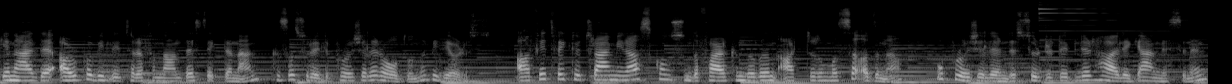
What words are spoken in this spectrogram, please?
genelde Avrupa Birliği tarafından desteklenen kısa süreli projeler olduğunu biliyoruz. Afet ve kültürel miras konusunda farkındalığın arttırılması adına bu projelerin de sürdürülebilir hale gelmesinin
